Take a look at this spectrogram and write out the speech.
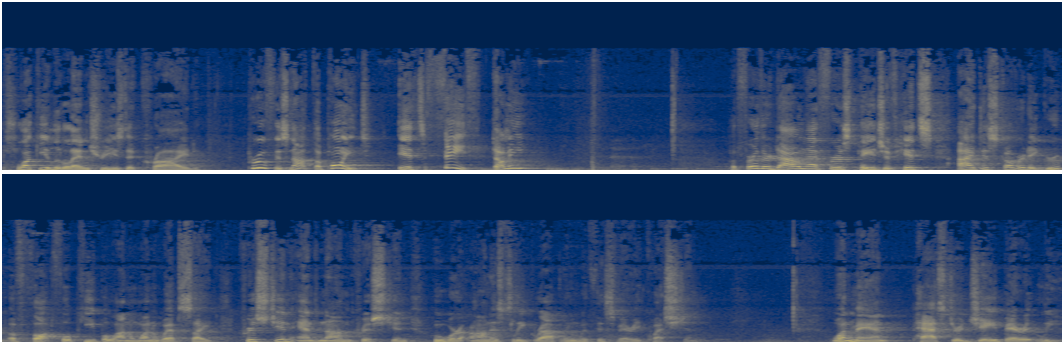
plucky little entries that cried, Proof is not the point, it's faith, dummy. But further down that first page of hits, I discovered a group of thoughtful people on one website, Christian and non Christian, who were honestly grappling with this very question. One man, Pastor J. Barrett Lee,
